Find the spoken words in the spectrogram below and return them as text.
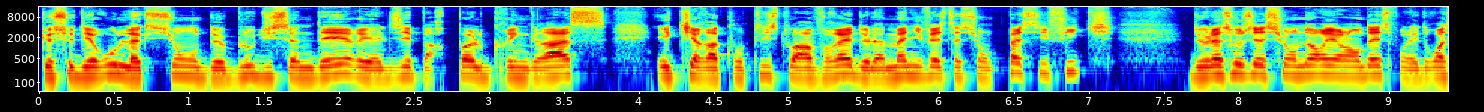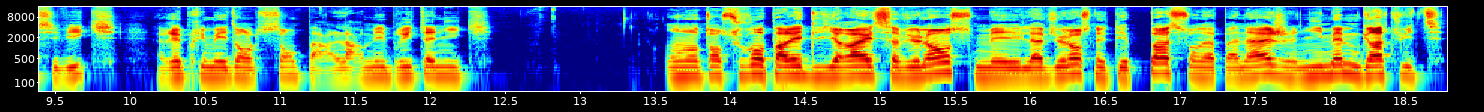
que se déroule l'action de Bloody Sunday réalisée par Paul Greengrass et qui raconte l'histoire vraie de la manifestation pacifique de l'Association nord-irlandaise pour les droits civiques, réprimée dans le sang par l'armée britannique. On entend souvent parler de l'IRA et de sa violence, mais la violence n'était pas son apanage, ni même gratuite.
